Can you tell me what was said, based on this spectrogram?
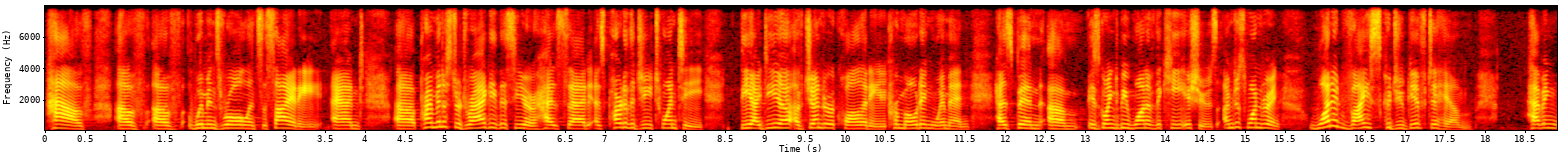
have of, of women's role in society. And uh, Prime Minister Draghi this year has said, as part of the G20, the idea of gender equality, promoting women, has been, um, is going to be one of the key issues. I'm just wondering, what advice could you give to him, having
